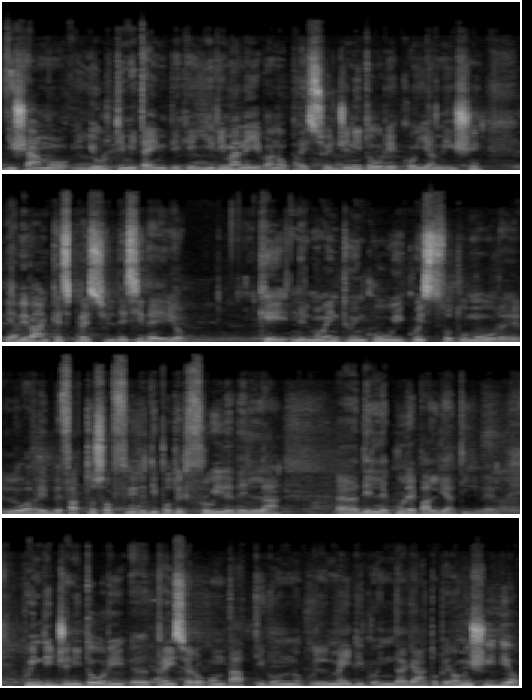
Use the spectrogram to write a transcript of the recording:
diciamo, gli ultimi tempi che gli rimanevano presso i genitori e con gli amici e aveva anche espresso il desiderio che nel momento in cui questo tumore lo avrebbe fatto soffrire di poter fruire della, eh, delle cure palliative. Quindi i genitori eh, presero contatti con il medico indagato per omicidio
